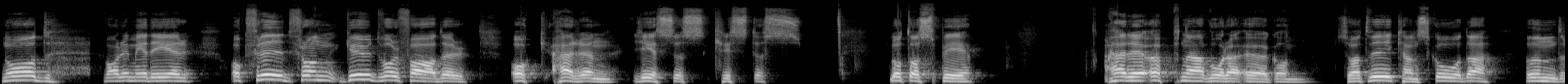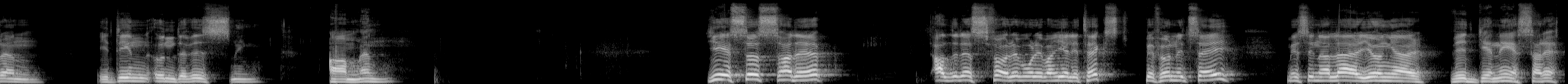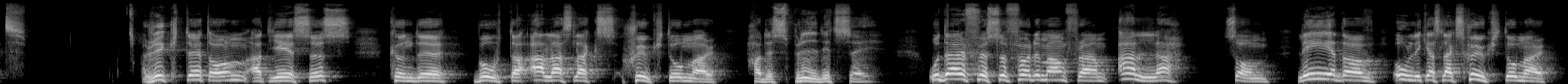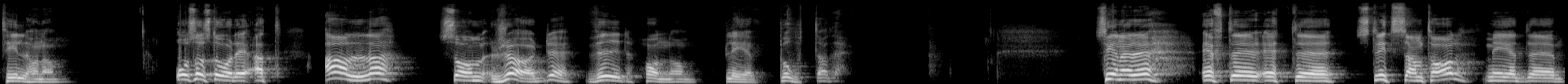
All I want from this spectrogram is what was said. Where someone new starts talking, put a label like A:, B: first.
A: Nåd vare med er och frid från Gud vår Fader och Herren Jesus Kristus. Låt oss be. Herre, öppna våra ögon så att vi kan skåda undren i din undervisning. Amen. Jesus hade alldeles före vår evangelietext befunnit sig med sina lärjungar vid Genesaret. Ryktet om att Jesus kunde bota alla slags sjukdomar hade spridit sig. Och därför så förde man fram alla som led av olika slags sjukdomar till honom. Och så står det att alla som rörde vid honom blev botade. Senare, efter ett eh, stridssamtal med eh,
